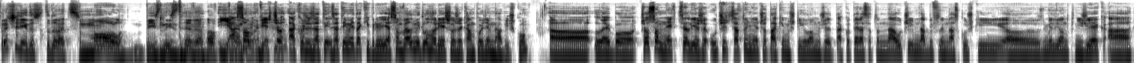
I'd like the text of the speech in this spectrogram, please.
prečo niekto študovať small business development? Ja som, vieš čo, akože za tým, za tým je taký príbeh, ja som veľmi dlho riešil, že kam pôjdem na výšku, uh, lebo čo som nechcel je, že učiť sa to niečo takým štýlom, že ako teraz sa to naučím, nabiflim na skúšky uh, z milión knižiek a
